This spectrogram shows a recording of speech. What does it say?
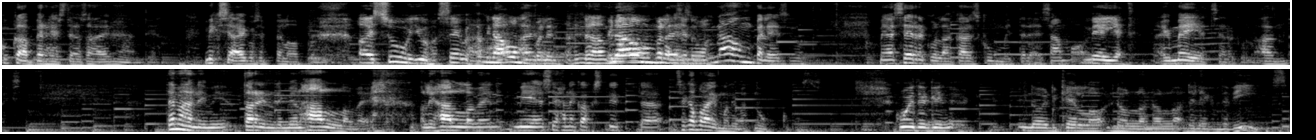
Kukaan perheestä osaa englantia. Miksi aikuiset pelotteli? I sue you. Se, minä ompelen. Ai, no, minä ompelen sinua. Minä ompelen sinut. Meidän serkuilla kanssa kummittelee samoin. Meijät. Ei meidät serkuilla, anteeksi. Tämän nimi, tarinan nimi on Halloween. Oli Halloween mies ja hänen kaksi tyttöä sekä vaimo olivat nukkumassa. Kuitenkin noin kello 00.45.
